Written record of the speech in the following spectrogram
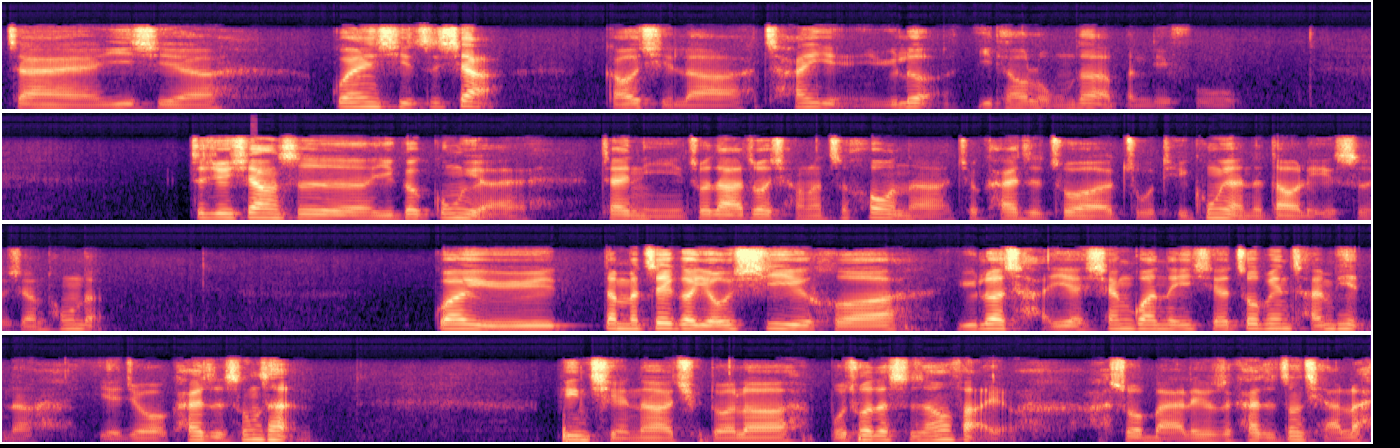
在一些关系之下。搞起了餐饮娱乐一条龙的本地服务，这就像是一个公园，在你做大做强了之后呢，就开始做主题公园的道理是相通的。关于那么这个游戏和娱乐产业相关的一些周边产品呢，也就开始生产，并且呢取得了不错的市场反应。说白了就是开始挣钱了。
